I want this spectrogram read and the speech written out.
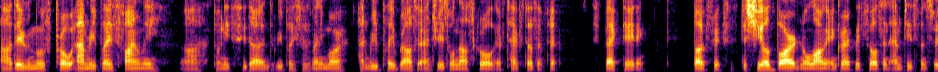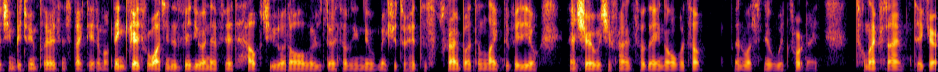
Uh, they remove Pro Am replays finally. Uh, don't need to see that in the replay system anymore. And replay browser entries will now scroll if text doesn't fit. Spectating. Bug fixes. The shield bar no longer incorrectly fills and empties when switching between players in spectator mode. Thank you guys for watching this video and if it helped you at all or you learned something new, make sure to hit the subscribe button, like the video, and share it with your friends so they know what's up and what's new with Fortnite. Till next time, take care.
